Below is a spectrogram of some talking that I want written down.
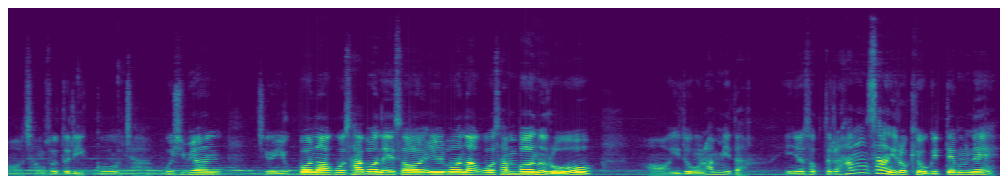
어, 장소들이 있고 자 보시면 지금 6번하고 4번에서 1번하고 3번으로 어, 이동을 합니다. 이 녀석들은 항상 이렇게 오기 때문에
